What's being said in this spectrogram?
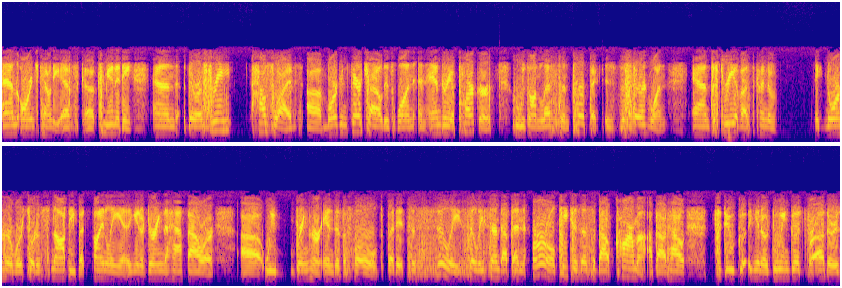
and Orange County esque uh, community. And there are three housewives uh, Morgan Fairchild is one and Andrea Parker who was on Less Than Perfect is the third one and the three of us kind of ignore her. We're sort of snobby, but finally, uh, you know, during the half hour, uh, we bring her into the fold. But it's a silly, silly send up. And Earl teaches us about karma, about how to do good, you know, doing good for others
